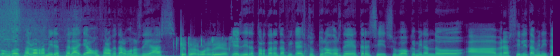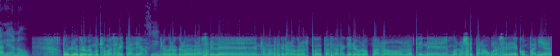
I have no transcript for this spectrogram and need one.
Con Gonzalo Ramírez Zelaya. Gonzalo, ¿qué tal? Buenos días. ¿Qué tal? Buenos días. Que es director de renta fija y estructurados de Tresis. Supongo que mirando a Brasil y también Italia, ¿no? Bueno, yo creo que mucho más a Italia. Yo creo que lo de Brasil eh, en relación a lo que nos puede pasar aquí en Europa no, no tiene, bueno, sí para una serie de compañías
